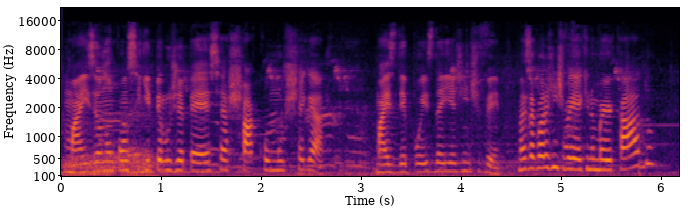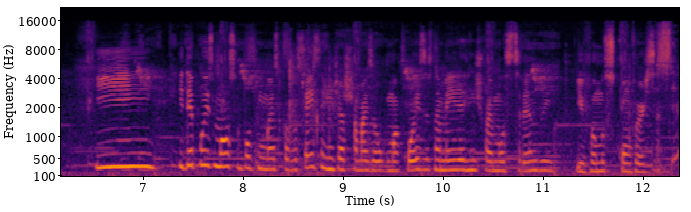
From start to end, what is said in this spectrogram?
Mas eu não consegui pelo GPS achar como chegar. Mas depois daí a gente vê. Mas agora a gente vai aqui no mercado e, e depois mostra um pouquinho mais pra vocês. Se a gente achar mais alguma coisa também a gente vai mostrando e, e vamos conversando.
